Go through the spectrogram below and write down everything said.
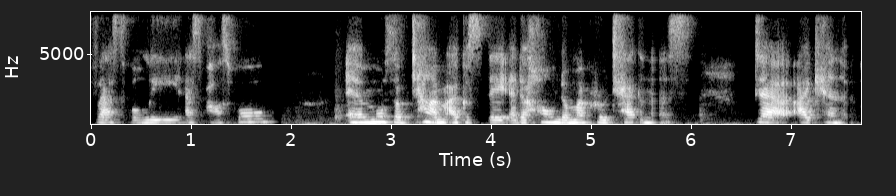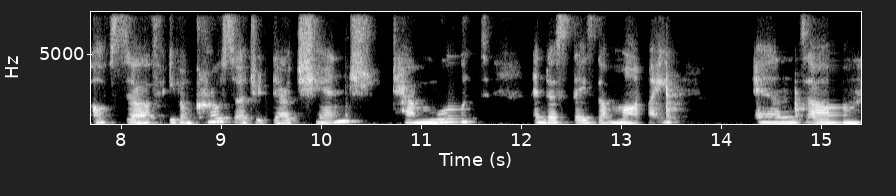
flexibly as possible. And most of the time, I could stay at the home of my protagonists that I can observe even closer to their change, their mood, and their states of mind. And um,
